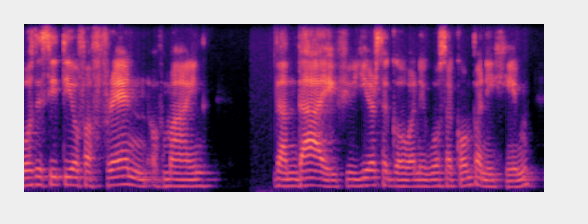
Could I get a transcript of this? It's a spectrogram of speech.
was the city of a friend of mine that died a few years ago, and I was accompanying him.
